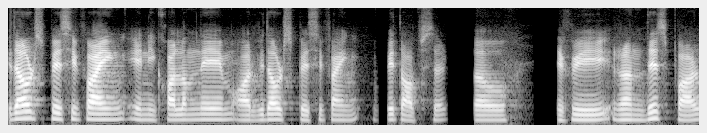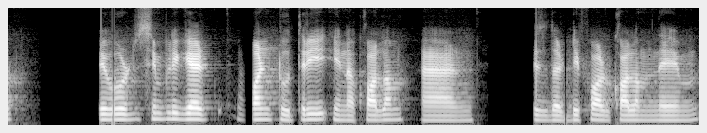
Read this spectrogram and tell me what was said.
without specifying any column name or without specifying with offset so if we run this part we would simply get 1 2 3 in a column and is the default column name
